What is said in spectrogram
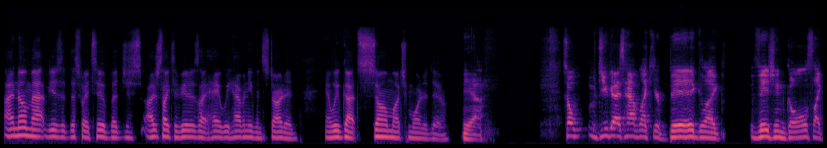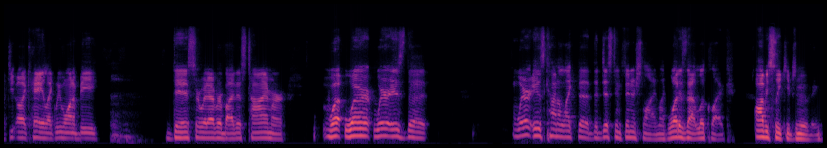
I know Matt views it this way too, but just I just like to view it as like, hey, we haven't even started and we've got so much more to do. Yeah. So do you guys have like your big like vision goals? Like do, like, hey, like we want to be this or whatever by this time, or what where where is the where is kind of like the the distant finish line? Like what does that look like? Obviously keeps moving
